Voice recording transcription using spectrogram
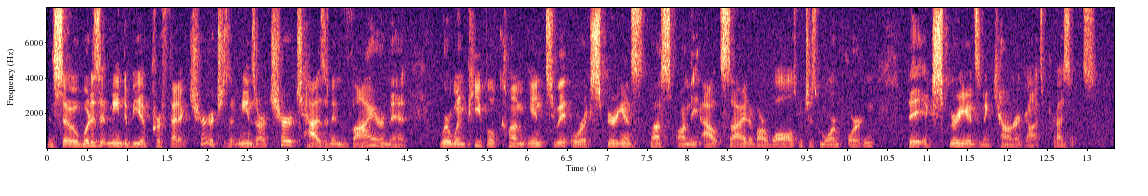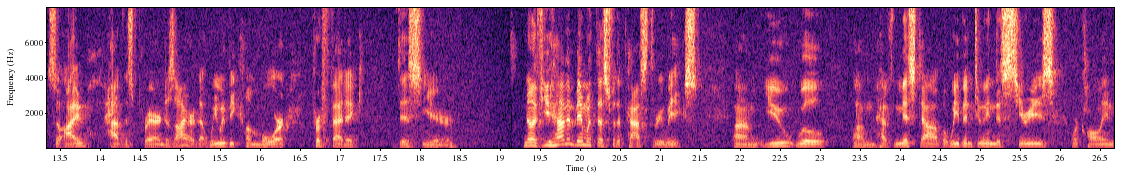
And so, what does it mean to be a prophetic church? Is it means our church has an environment where when people come into it or experience us on the outside of our walls, which is more important, they experience and encounter God's presence. So I have this prayer and desire that we would become more prophetic this year. Now, if you haven't been with us for the past three weeks, um, you will um, have missed out, but we've been doing this series we're calling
